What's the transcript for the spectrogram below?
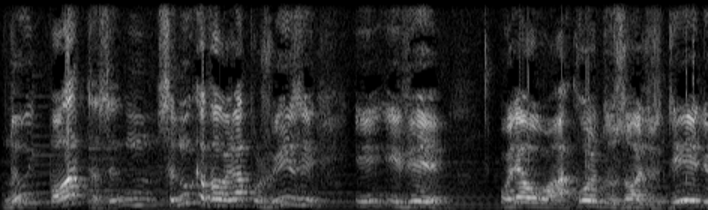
Não importa, você, nunca vai olhar para o juiz e, e, e, ver, olhar a cor dos olhos dele,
